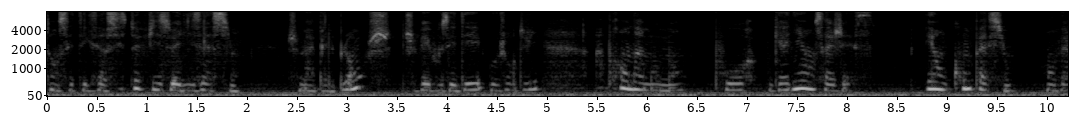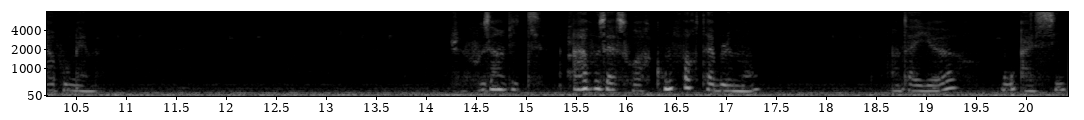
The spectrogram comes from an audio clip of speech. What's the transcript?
dans cet exercice de visualisation. Je m'appelle Blanche, je vais vous aider aujourd'hui à prendre un moment pour gagner en sagesse et en compassion envers vous-même. Je vous invite à vous asseoir confortablement en tailleur ou assis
